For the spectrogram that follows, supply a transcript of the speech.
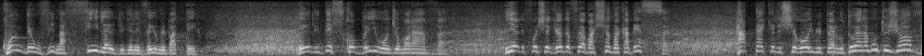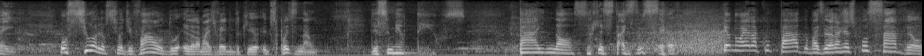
Quando eu vi na fila, eu digo, ele veio me bater. Ele descobriu onde eu morava. E ele foi chegando, eu fui abaixando a cabeça. Até que ele chegou e me perguntou, eu era muito jovem. O senhor é o senhor Divaldo? Ele era mais velho do que eu. Eu disse, pois não. Disse, meu Deus, Pai nosso que estás no céu. Eu não era culpado, mas eu era responsável.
